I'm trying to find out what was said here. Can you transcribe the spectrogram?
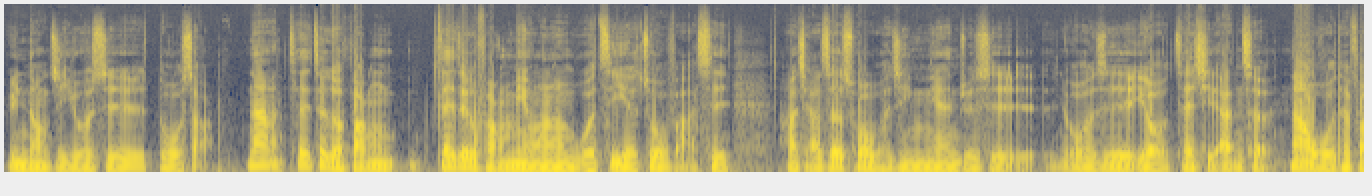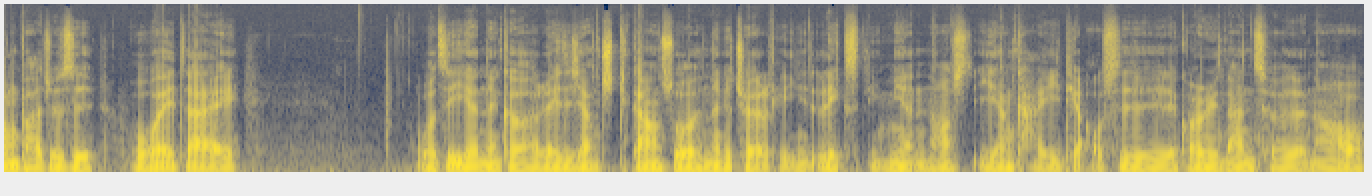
运动记录是多少。那在这个方，在这个方面呢，我自己的做法是：啊，假设说我今天就是我是有在骑单车，那我的方法就是我会在我自己的那个类似像刚刚说的那个 checklist 里面，然后一样开一条是关于单车的，然后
